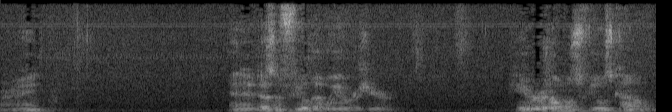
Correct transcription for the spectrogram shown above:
Alright? And it doesn't feel that way over here. Here it almost feels kind of,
